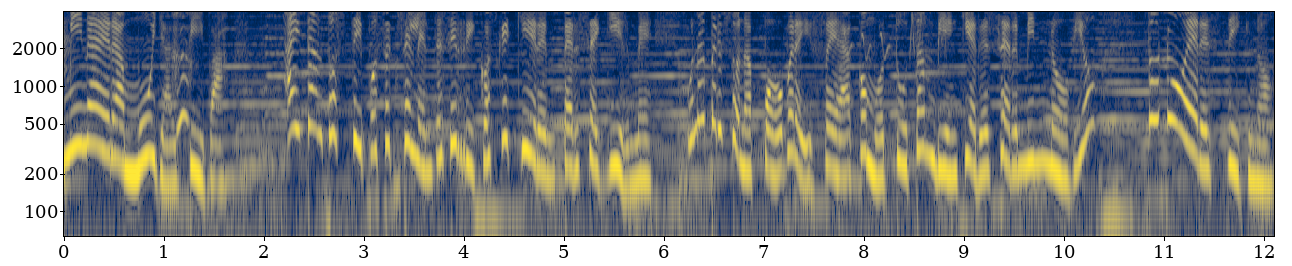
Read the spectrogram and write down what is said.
Mina era muy altiva. Hay tantos tipos excelentes y ricos que quieren perseguirme. ¿Una persona pobre y fea como tú también quieres ser mi novio? Tú no eres digno.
